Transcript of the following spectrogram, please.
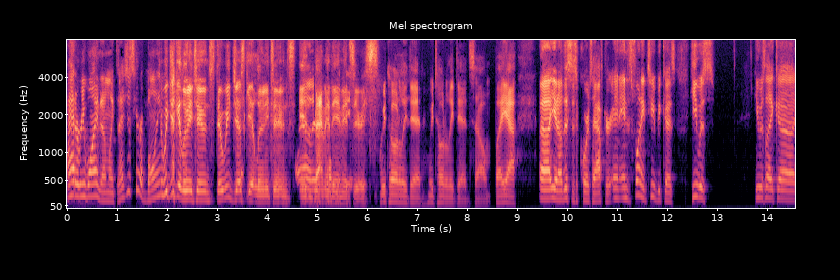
I had to rewind it. I'm like, did I just hear a boing? Did we just get Looney Tunes? Did we just get Looney Tunes in Batman the Animated Series? We totally did. We totally did. So, but yeah, uh, you know, this is of course after, and and it's funny too because he was, he was like, uh,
